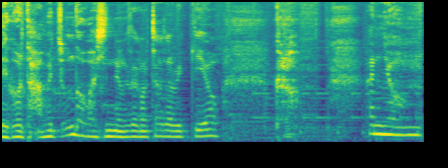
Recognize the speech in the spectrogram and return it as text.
네, 그걸 다음에 좀 더 맛있는 영상을 찾아뵐게요. 그럼 안녕.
